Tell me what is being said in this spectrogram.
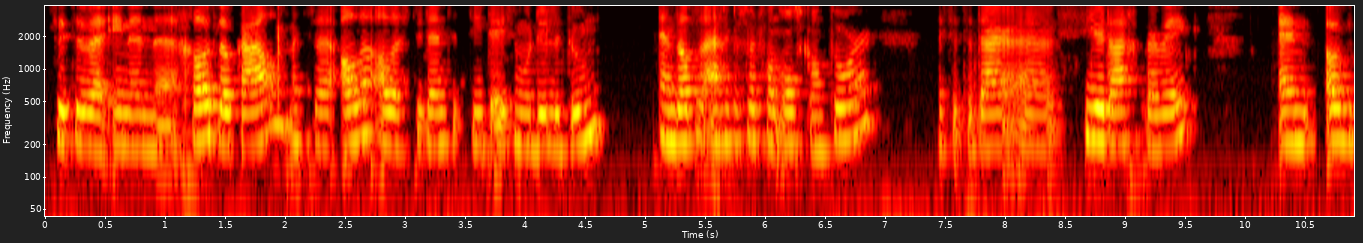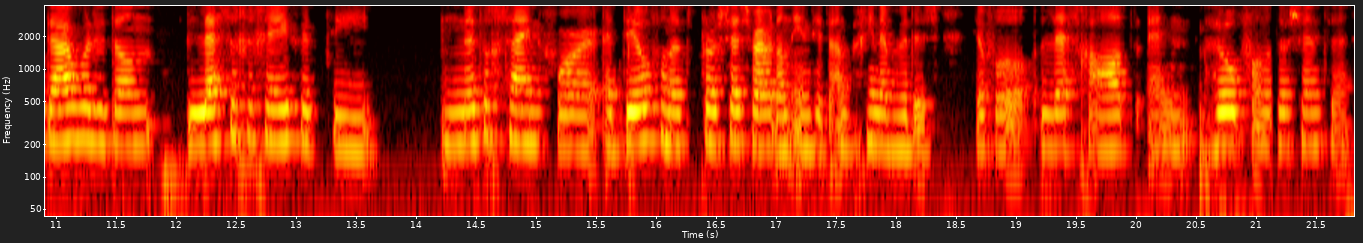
zitten we in een groot lokaal met z'n allen, alle studenten die deze module doen. En dat is eigenlijk een soort van ons kantoor. We zitten daar vier dagen per week. En ook daar worden dan lessen gegeven die nuttig zijn voor het deel van het proces waar we dan in zitten. Aan het begin hebben we dus heel veel les gehad en hulp van de docenten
